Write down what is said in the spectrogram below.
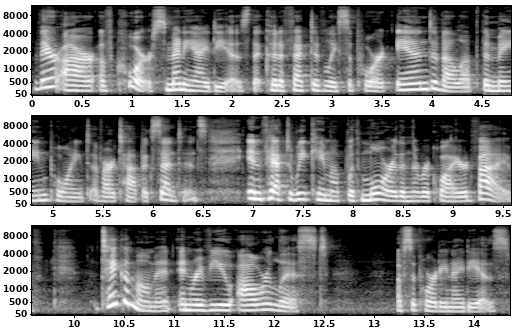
There are, of course, many ideas that could effectively support and develop the main point of our topic sentence. In fact, we came up with more than the required five. Take a moment and review our list of supporting ideas.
